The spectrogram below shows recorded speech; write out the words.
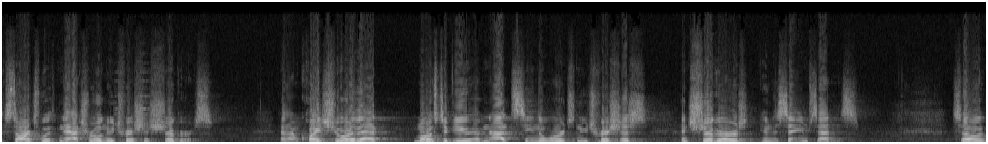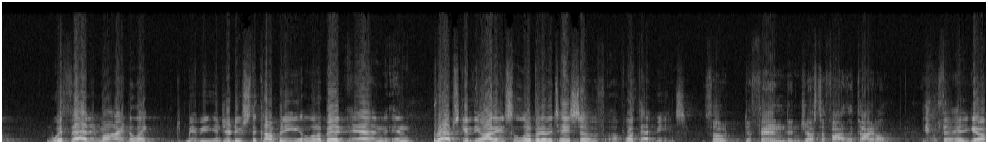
starts with natural nutritious sugars. And I'm quite sure that most of you have not seen the words nutritious and sugars in the same sentence. So with that in mind, I'd like maybe introduce the company a little bit and, and perhaps give the audience a little bit of a taste of, of what that means. So defend and justify the title. there you go.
